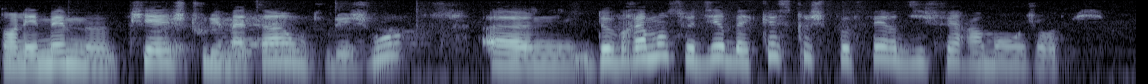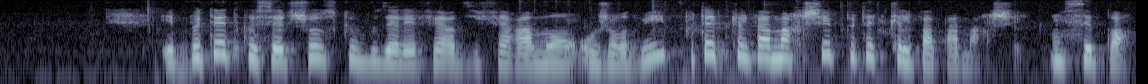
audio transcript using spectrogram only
dans les mêmes pièges tous les matins ou tous les jours. Euh, de vraiment se dire, ben, qu'est-ce que je peux faire différemment aujourd'hui? Et peut-être que cette chose que vous allez faire différemment aujourd'hui, peut-être qu'elle va marcher, peut-être qu'elle va pas marcher. On ne sait pas.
